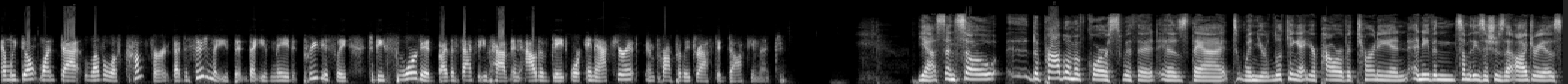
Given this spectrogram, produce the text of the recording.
and we don't want that level of comfort, that decision that you've been that you've made previously, to be thwarted by the fact that you have an out of date or inaccurate, improperly drafted document. Yes. And so uh, the problem, of course, with it is that when you're looking at your power of attorney and, and even some of these issues that Audrey has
